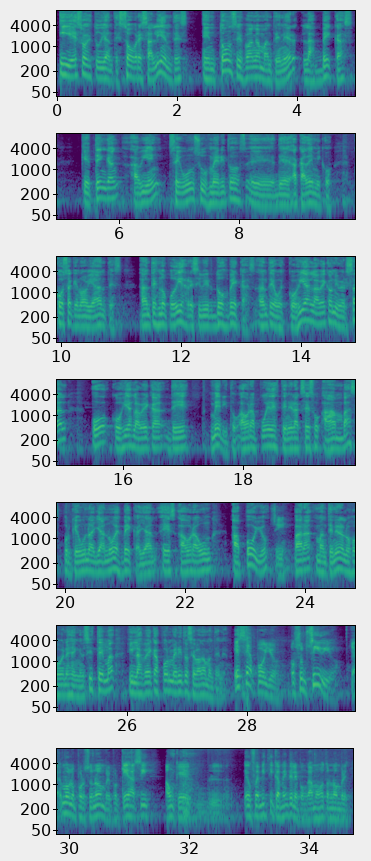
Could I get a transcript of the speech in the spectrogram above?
Y esos estudiantes sobresalientes entonces van a mantener las becas que tengan a bien según sus méritos eh, de académicos, cosa que no había antes. Antes no podías recibir dos becas. Antes o escogías la beca universal o cogías la beca de mérito. Ahora puedes tener acceso a ambas porque una ya no es beca, ya es ahora un apoyo para mantener a los jóvenes en el sistema y las becas por mérito se van a mantener. Ese apoyo o subsidio, llamémoslo por su nombre, porque es así, aunque eufemísticamente le pongamos otro nombre,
